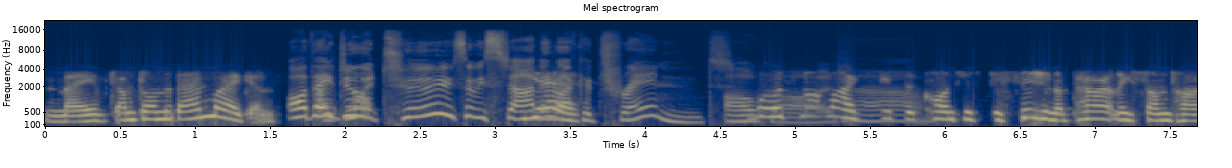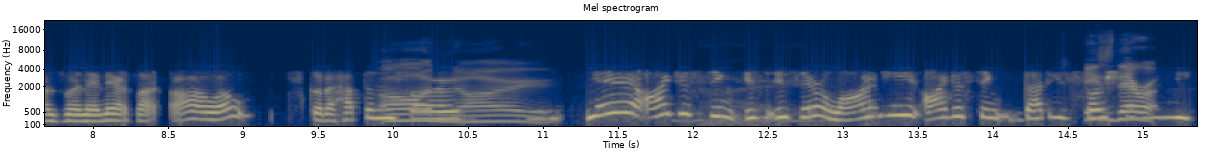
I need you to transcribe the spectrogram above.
may have jumped on the bandwagon. Oh, they It's do not- it too. So he's starting Yeah. like a trend. Oh, well, it's not God. like it's a conscious decision. Apparently, sometimes when they're there, it's like, oh well, it's got to happen. Oh so no. yeah, I just think is is there a line here? I just think that is Is there a- socially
